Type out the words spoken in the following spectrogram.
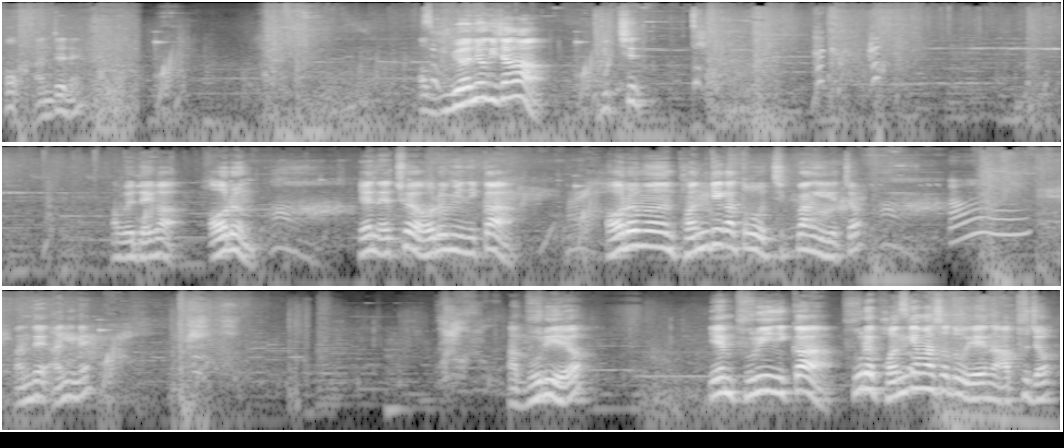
어, 안 되네. 어, 면역이잖아. 미친. 아, 왜 내가 얼음. 얘는 애초에 얼음이니까 얼음은 번개가 또 직방이겠죠? 안 돼, 아니네. 아, 물이에요? 얘는 불이니까 불에 번개만 써도 얘는 아프죠?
